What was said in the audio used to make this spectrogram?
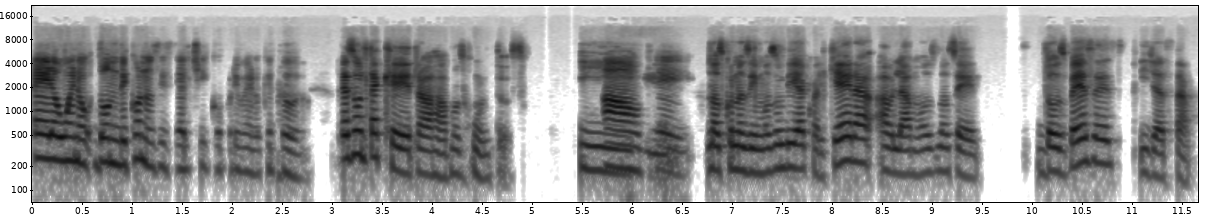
Pero bueno, ¿dónde conociste al chico primero que todo? Resulta que trabajamos juntos y Ah, ok. nos conocimos un día cualquiera, hablamos, no sé, dos veces y ya está.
